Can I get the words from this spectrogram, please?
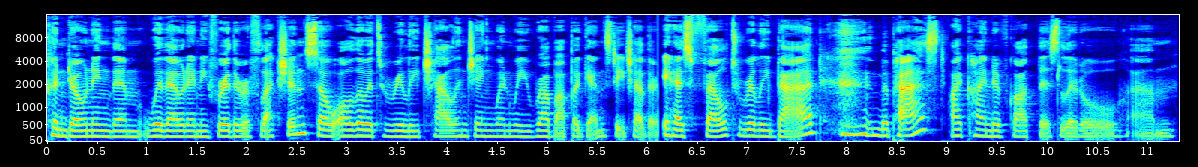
condoning them without any further reflection. So although it's really challenging when we rub up against each other, it has felt really bad in the past. I kind of got this little, um,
